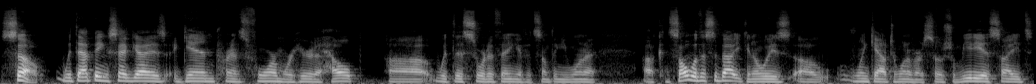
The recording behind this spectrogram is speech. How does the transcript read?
So, with that being said, guys, again, Transform, we're here to help uh, with this sort of thing. If it's something you want to uh, consult with us about, you can always uh, link out to one of our social media sites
